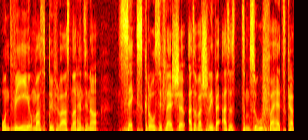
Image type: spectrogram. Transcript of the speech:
Und wie, um was der Teufel weiß, dann haben sie noch sechs große Flaschen. Also, was also zum Saufen hat es für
